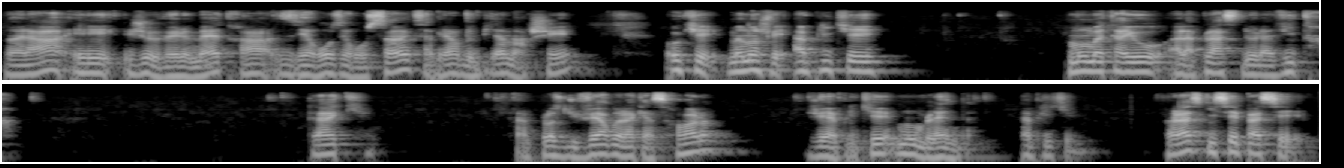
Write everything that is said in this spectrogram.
Voilà, et je vais le mettre à 0,05, ça a l'air de bien marcher. Ok, maintenant je vais appliquer mon matériau à la place de la vitre. Tac, à la place du verre de la casserole. Je vais appliquer mon blend. Appliquer. Voilà ce qui s'est passé.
